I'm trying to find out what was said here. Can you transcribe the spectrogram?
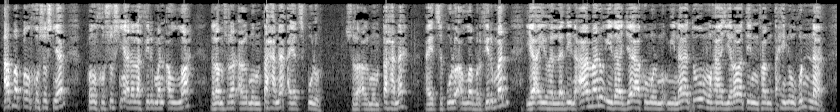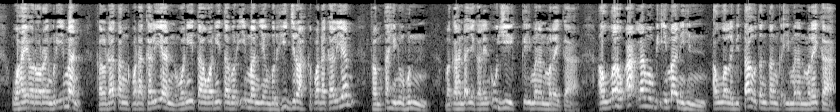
Apa pengkhususnya? Pengkhususnya adalah firman Allah dalam surat Al-Mumtahanah ayat 10 surat Al-Mumtahanah ayat 10 Allah berfirman ya ayyuhalladzina amanu idza ja'akumul mu'minatu muhajiratin famtahinuhunna wahai orang-orang beriman kalau datang kepada kalian wanita-wanita beriman yang berhijrah kepada kalian famtahinuhun maka hendaknya kalian uji keimanan mereka. Allahu a'lamu bi imanihin. Allah lebih tahu tentang keimanan mereka.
